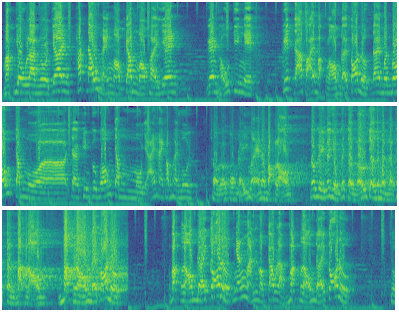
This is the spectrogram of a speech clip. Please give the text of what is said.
Mặc dù là người chơi thách đấu hạng một trong một thời gian game thủ chuyên nghiệp Kit đã phải vật lộn để có được Diamond 4 trong mùa chơi Kim Cương 4 trong mùa giải 2020 Trời ơi con đỉ mẹ nó vật lộn. Nó ghi nó dùng cái từ ngữ cho mình là cái từ vật lộn. Vật lộn để có được. Vật lộn để có được. Nhấn mạnh một câu là vật lộn để có được. Trời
